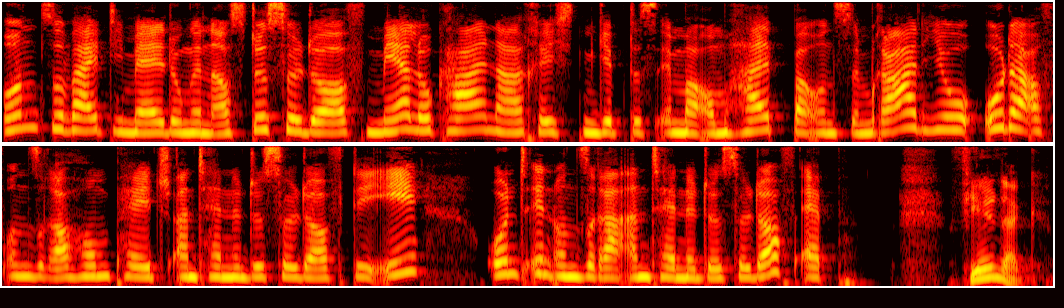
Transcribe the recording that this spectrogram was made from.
Und soweit die Meldungen aus Düsseldorf. Mehr Lokalnachrichten gibt es immer um halb bei uns im Radio oder auf unserer Homepage antennedüsseldorf.de und in unserer Antenne Düsseldorf App. Vielen Dank.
